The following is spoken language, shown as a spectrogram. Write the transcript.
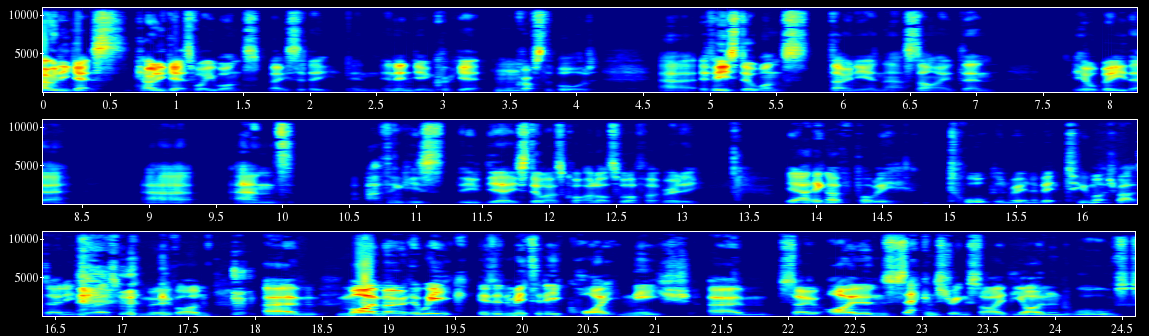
Kohli gets. Kohli gets what he wants basically in, in Indian cricket Hmm. across the board. Uh, if he still wants Dhoni in that side, then he'll be there. Uh, and I think he's he- yeah he still has quite a lot to offer really. Yeah, I think I've probably talked and written a bit too much about Dhoni, so let's move on. Um, my moment of the week is admittedly quite niche. Um, so Ireland's second string side, the Ireland Wolves,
